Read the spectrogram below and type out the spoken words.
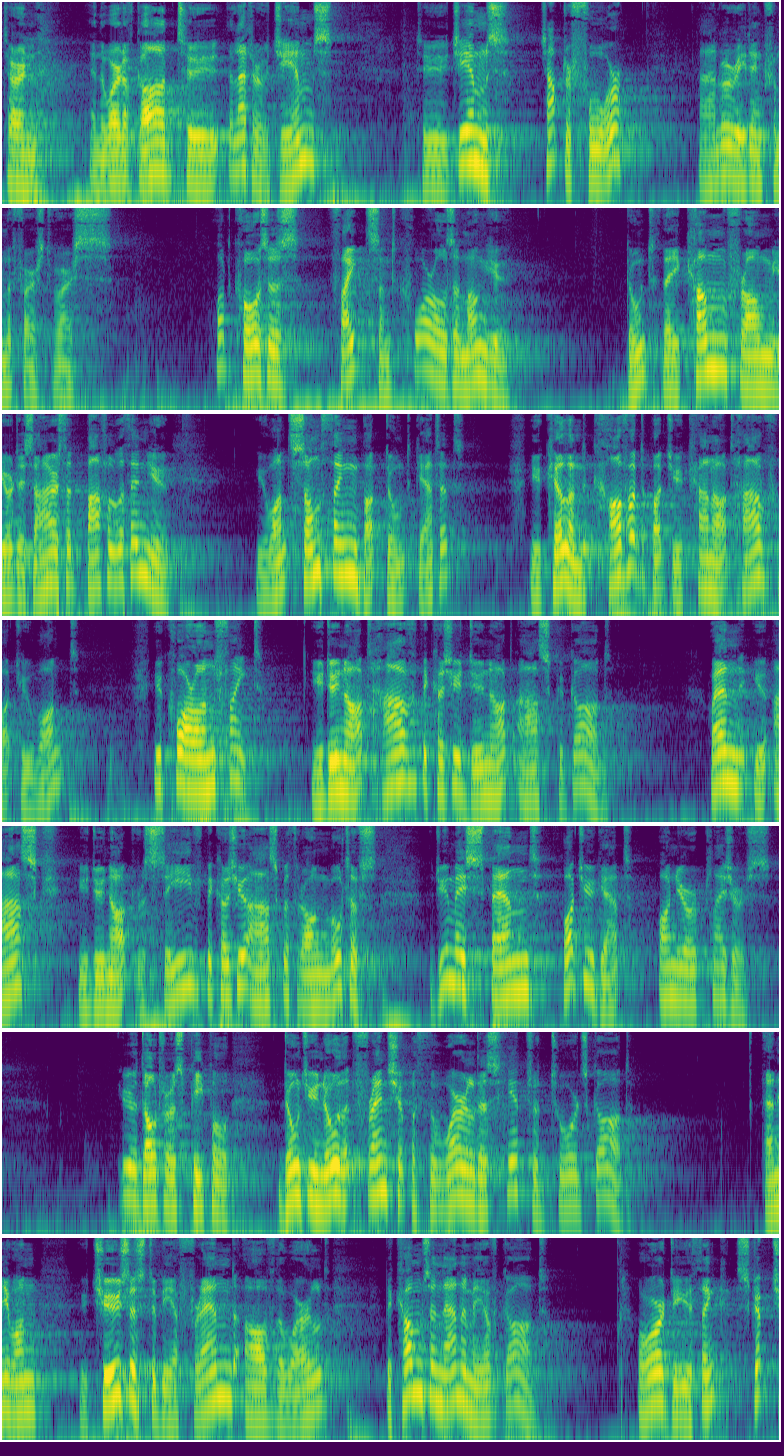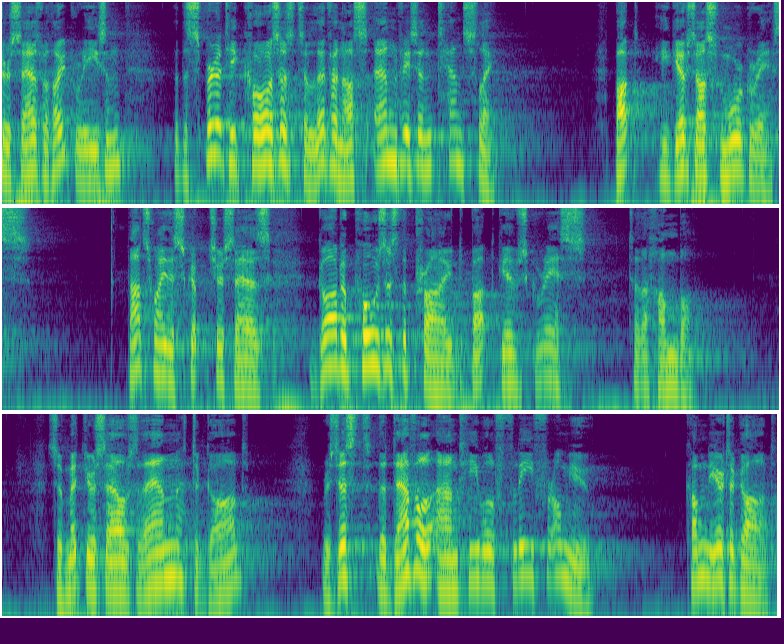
turn in the Word of God to the letter of James, to James chapter 4, and we're reading from the first verse. What causes fights and quarrels among you? Don't they come from your desires that battle within you? You want something but don't get it. You kill and covet, but you cannot have what you want. You quarrel and fight. You do not have because you do not ask God. When you ask, you do not receive because you ask with wrong motives, that you may spend what you get on your pleasures. You adulterous people, don't you know that friendship with the world is hatred towards God? Anyone who chooses to be a friend of the world becomes an enemy of God. Or do you think Scripture says without reason that the Spirit He causes to live in us envies intensely? But he gives us more grace. That's why the scripture says, God opposes the proud, but gives grace to the humble. Submit yourselves then to God. Resist the devil, and he will flee from you. Come near to God,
